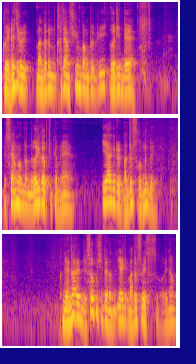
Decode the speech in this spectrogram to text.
그 에너지를 만드는 가장 쉬운 방법이 어리인데 서양놈들은 어리가 없기 때문에 이야기를 만들 수가 없는 거예요. 근데 옛날에 이제 서부 시대는 이야기를 만들 수가 있었어. 왜냐하면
